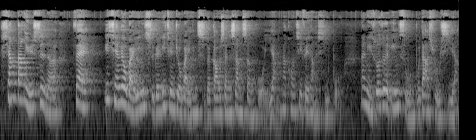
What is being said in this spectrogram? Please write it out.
相当于是呢，在一千六百英尺跟一千九百英尺的高山上生活一样，那空气非常稀薄。那你说这个英尺我们不大熟悉啊，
